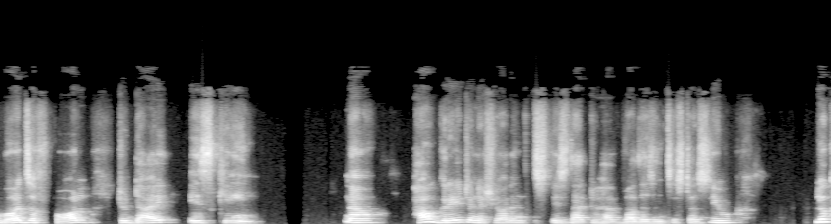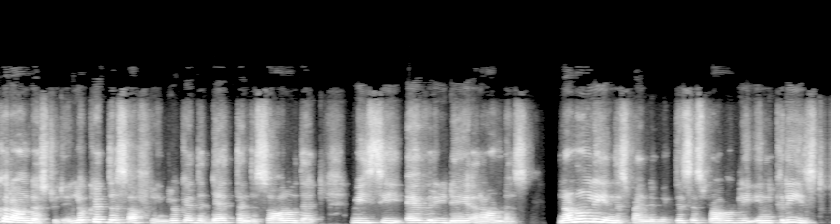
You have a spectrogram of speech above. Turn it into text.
words of Paul, to die is gain. Now, how great an assurance is that to have brothers and sisters? You look around us today, look at the suffering, look at the death and the sorrow that we see every day around us. Not only in this pandemic, this has probably increased,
